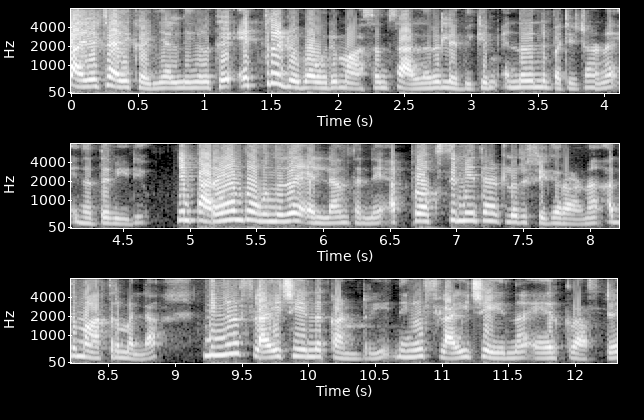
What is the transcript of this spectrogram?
പൈലറ്റ് ആയി കഴിഞ്ഞാൽ നിങ്ങൾക്ക് എത്ര രൂപ ഒരു മാസം സാലറി ലഭിക്കും എന്നതിനെ പറ്റിയിട്ടാണ് ഇന്നത്തെ വീഡിയോ ഞാൻ പറയാൻ പോകുന്നത് എല്ലാം തന്നെ അപ്രോക്സിമേറ്റ് ആയിട്ടുള്ള ഒരു ഫിഗർ ആണ്. അത് മാത്രമല്ല നിങ്ങൾ ഫ്ലൈ ചെയ്യുന്ന കൺട്രി നിങ്ങൾ ഫ്ലൈ ചെയ്യുന്ന എയർക്രാഫ്റ്റ്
